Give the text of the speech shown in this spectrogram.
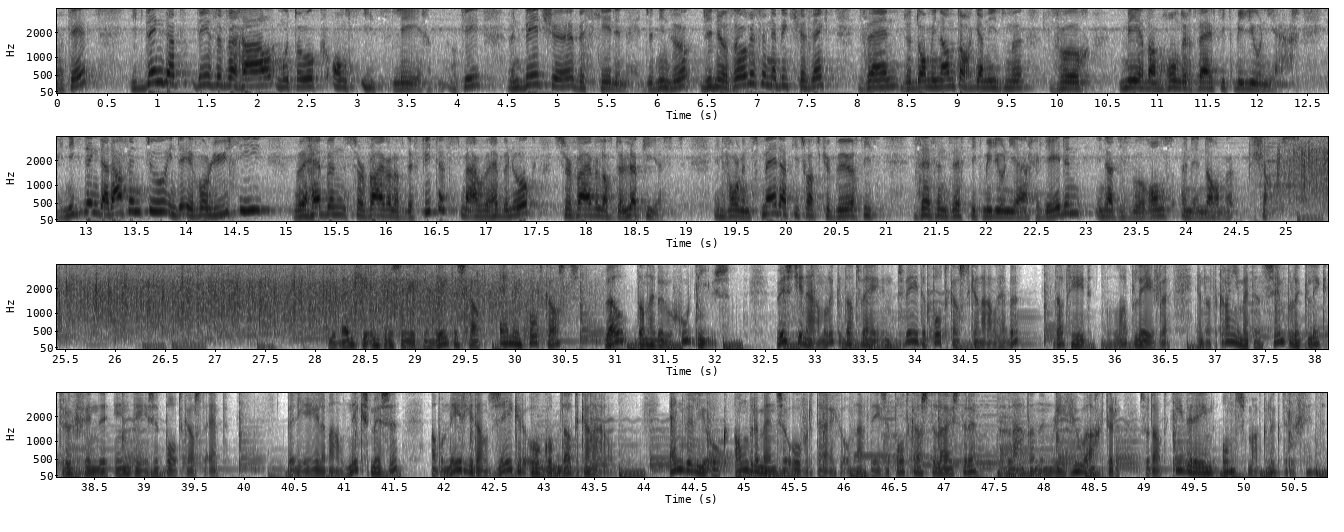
Oké? Ik denk dat deze verhaal moet ook ons iets leren. Oké? Een beetje bescheidenheid. De dinosaurussen, heb ik gezegd, zijn de dominante organismen voor meer dan 150 miljoen jaar. En ik denk dat af en toe in de evolutie we hebben survival of the fittest, maar we hebben ook survival of the luckiest. En volgens mij dat is wat gebeurd is 66 miljoen jaar geleden en dat is voor ons een enorme chance. Je bent geïnteresseerd in wetenschap en in podcasts? Wel, dan hebben we goed nieuws. Wist je namelijk dat wij een tweede podcastkanaal hebben? Dat heet Lableven en dat kan je met een simpele klik terugvinden in deze podcast-app. Wil je helemaal niks missen? Abonneer je dan zeker ook op dat kanaal. En wil je ook andere mensen overtuigen om naar deze podcast te luisteren? Laat dan een review achter, zodat iedereen ons makkelijk terugvindt.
